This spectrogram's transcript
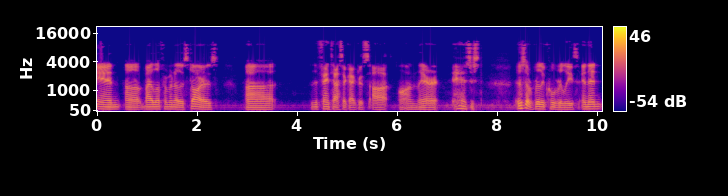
and, uh, My Love from Another Stars, uh, the fantastic actress, uh, on there. It's just, it was a really cool release. And then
